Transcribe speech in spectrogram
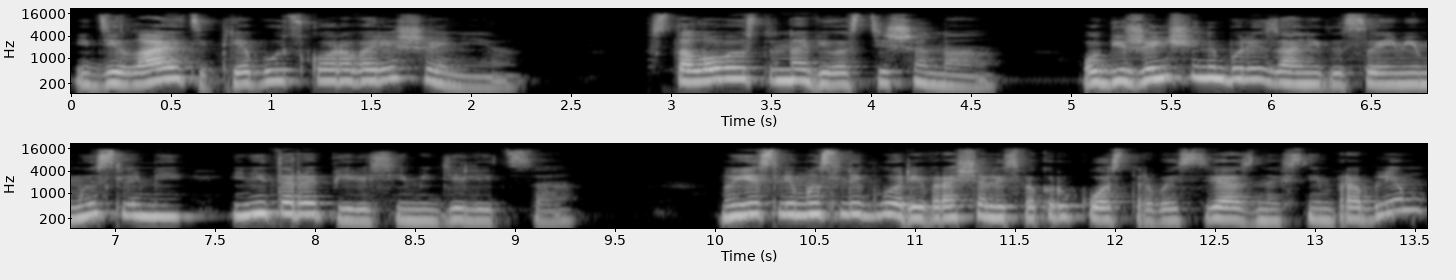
и дела эти требуют скорого решения. В столовой установилась тишина. Обе женщины были заняты своими мыслями и не торопились ими делиться. Но если мысли Глории вращались вокруг острова и связанных с ним проблем,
